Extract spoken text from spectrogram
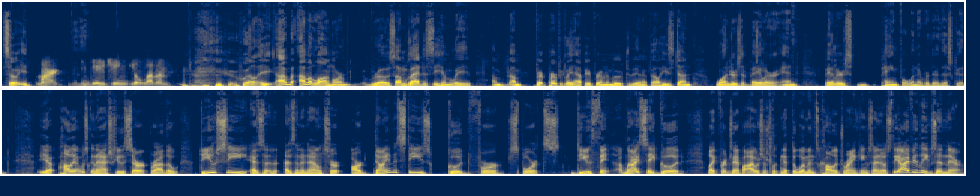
So it, Smart, engaging. You'll love him. well, I'm I'm a Longhorn, Rose. I'm glad to see him leave. I'm I'm perfectly happy for him to move to the NFL. He's done wonders at Baylor, and Baylor's painful whenever they're this good. Yeah, Holly, I was going to ask you this, Eric Bradlow. Do you see as a, as an announcer are dynasties good for sports? Do you think when I say good, like for example, I was just looking at the women's college rankings. I noticed the Ivy League's in there.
